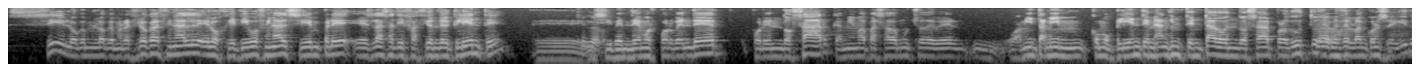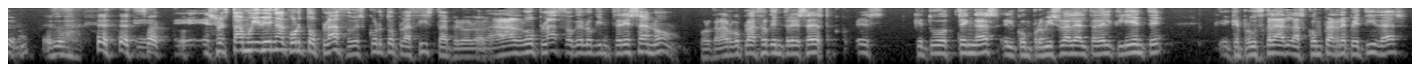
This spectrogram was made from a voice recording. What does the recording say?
Sí, lo que, lo que me refiero que al final el objetivo final siempre es la satisfacción del cliente. Eh, y si vendemos por vender, por endosar, que a mí me ha pasado mucho de ver, o a mí también como cliente me han intentado endosar productos y a veces lo han conseguido, ¿no? Eso, exacto. Eh, eso está muy bien a corto plazo, es cortoplacista, pero a largo plazo, que es lo que interesa, no. Porque a largo plazo lo que interesa es, es que tú obtengas el compromiso y la lealtad del cliente, que, produzca las compras repetidas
